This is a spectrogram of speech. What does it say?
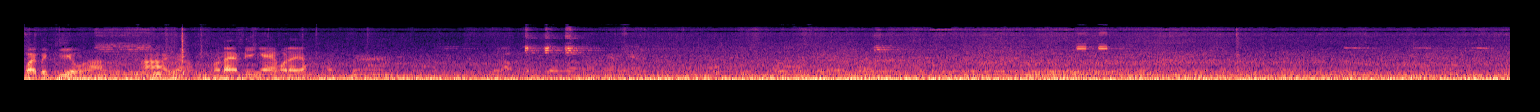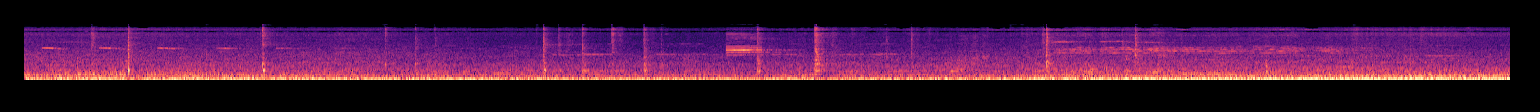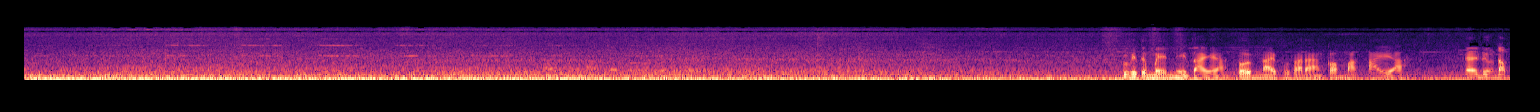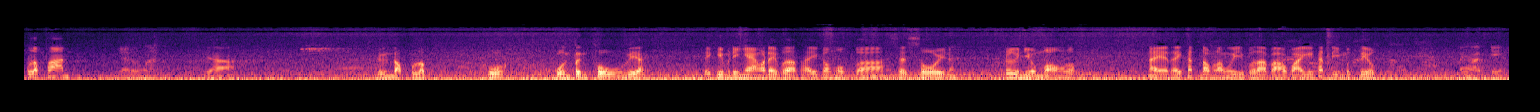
quay bên chiều hả? À dạ. Hôm nay em đi ngang qua đây á. Quý vị thân mến hiện tại à, tối hôm nay Phuta đang có mặt tại đây là đường độc lập hả anh? Dạ đúng anh dạ. Đường độc lập thuộc quận Tân Phú vì ấy thì khi mà đi ngang qua đây Phuta thấy có một uh, xe xôi nè rất là nhiều món luôn. Nãy thấy khách đông lắm quý vị Phuta vào quay cái khách đi mất tiêu. Mấy hộp chị?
